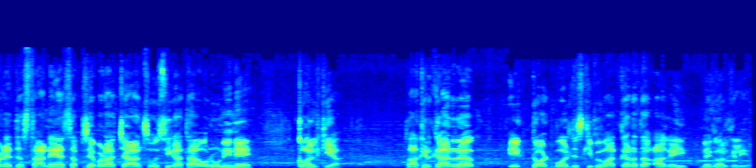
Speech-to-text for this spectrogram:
बड़े दस्ताने हैं, सबसे बड़ा चांस उसी का था और उन्हीं ने कॉल किया। तो आखिरकार एक डॉट बॉल जिसकी मैं बात कर रहा था, आ गई बंगाल के लिए।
